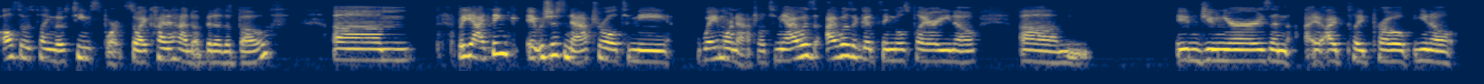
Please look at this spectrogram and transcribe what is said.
also was playing those team sports so i kind of had a bit of the both um but yeah i think it was just natural to me way more natural to me i was i was a good singles player you know um in juniors and I, I played pro you know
